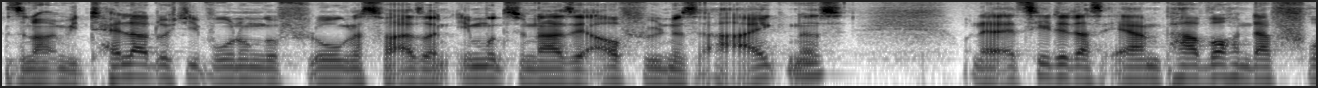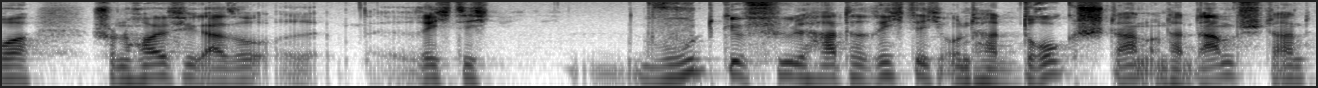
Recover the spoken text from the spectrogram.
Sind noch irgendwie Teller durch die Wohnung geflogen. Das war also ein emotional sehr auffühlendes Ereignis. Und er erzählte, dass er ein paar Wochen davor schon häufiger so richtig Wutgefühl hatte, richtig unter Druck stand, unter Dampf stand.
